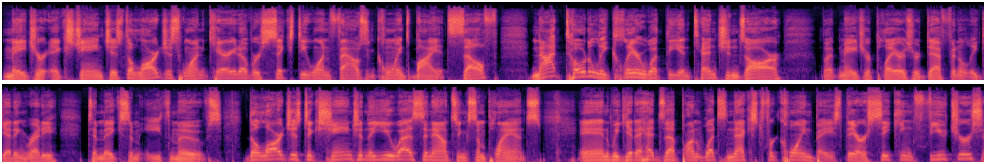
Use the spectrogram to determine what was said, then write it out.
major exchanges. The largest one carried over 61,000 coins by itself. Not totally clear what the intentions are, but major players are definitely getting ready to make some ETH moves. The largest exchange in the U.S. announcing some plans, and we get a heads up on what's next for Coinbase. They are seeking futures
